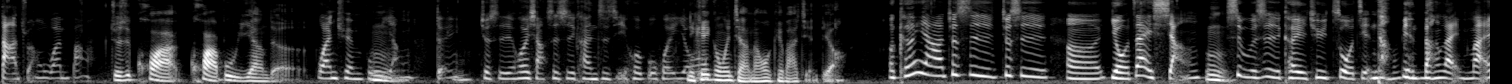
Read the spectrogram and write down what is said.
大转弯吧，就是跨跨不一样的，完全不一样的，对，就是会想试试看自己会不会有，嗯你可以跟我讲，然后我可以把它剪掉。呃，可以啊，就是就是呃，有在想，嗯。是不是可以去做减糖便当来卖，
